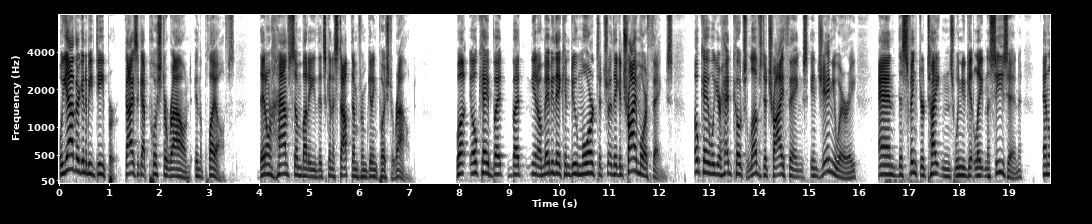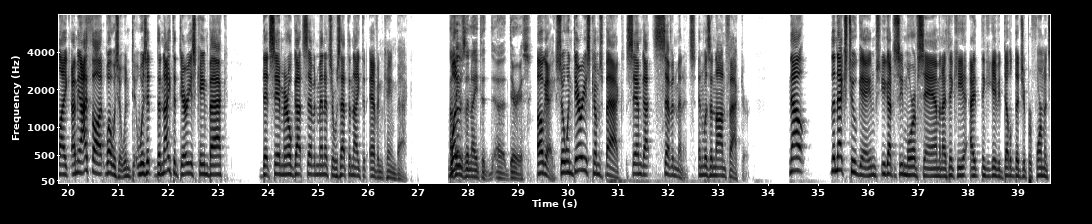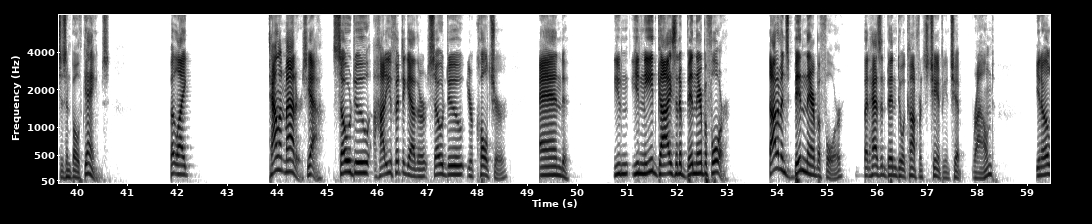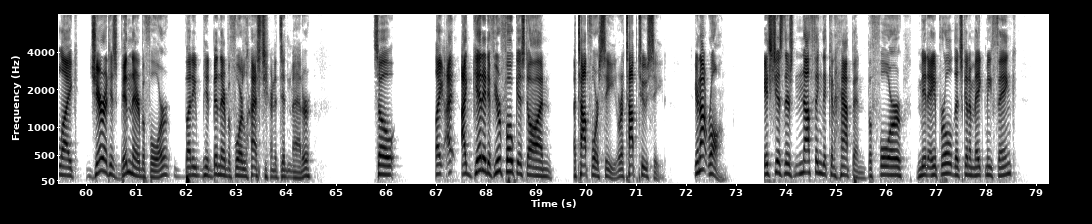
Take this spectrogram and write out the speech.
Well, yeah, they're going to be deeper. Guys that got pushed around in the playoffs. They don't have somebody that's going to stop them from getting pushed around. Well, okay, but but you know maybe they can do more to tr- they can try more things. Okay, well your head coach loves to try things in January, and the sphincter tightens when you get late in the season. And like I mean, I thought what was it when was it the night that Darius came back that Sam Merrill got seven minutes, or was that the night that Evan came back? I think it was the night that uh, Darius. Okay, so when Darius comes back, Sam got seven minutes and was a non-factor. Now, the next two games, you got to see more of Sam, and I think he, I think he gave you double-digit performances in both games. But like, talent matters, yeah. So do how do you fit together. So do your culture, and you you need guys that have been there before. Donovan's been there before but hasn't been to a conference championship round. You know, like Jarrett has been there before, but he had been there before last year and it didn't matter. So, like, I, I get it if you're focused on a top four seed or a top two seed. You're not wrong. It's just there's nothing that can happen before mid April that's going to make me think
